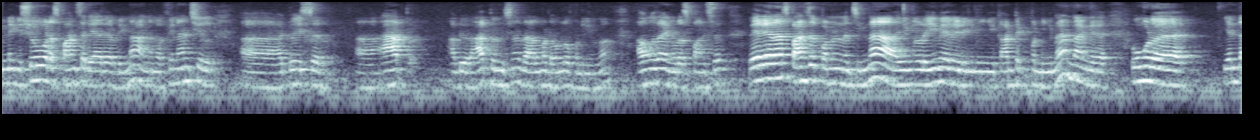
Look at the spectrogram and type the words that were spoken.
இன்றைக்கி ஷோவோட ஸ்பான்சர் யார் அப்படின்னா நம்ம ஃபினான்ஷியல் அட்வைசர் ஆப் அப்படி ஒரு ஆப் இருந்துச்சுன்னா தாராளமாக டவுன்லோட் பண்ணிக்கோங்க. அவங்க தான் என்னோட ஸ்பான்சர் வேறு யாராவது ஸ்பான்சர் பண்ணணும்னு நினச்சிங்கன்னா எங்களோட இமெயில் ஐடிக்கு நீங்கள் காண்டாக்ட் பண்ணிங்கன்னா நாங்கள் உங்களோட எந்த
